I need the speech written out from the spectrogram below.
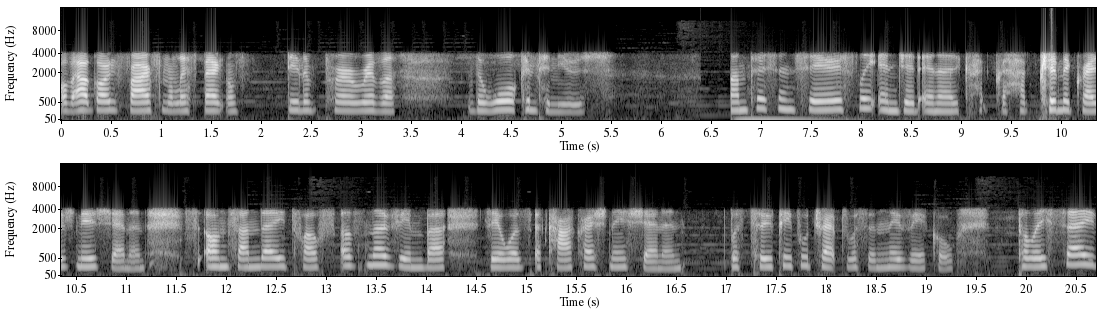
of outgoing fire from the left bank of Dnieper River. The war continues. One person seriously injured in a, in a crash near Shannon. On Sunday, 12th of November, there was a car crash near Shannon with two people trapped within their vehicle. Police say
